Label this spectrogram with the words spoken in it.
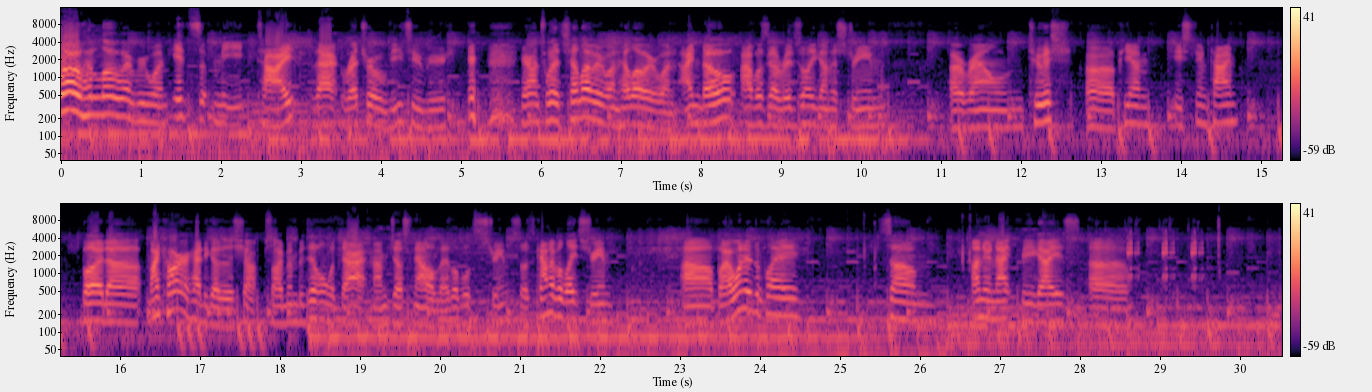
Hello, hello everyone. It's me, Tai, that retro VTuber here on Twitch. Hello everyone, hello everyone. I know I was originally gonna stream around 2ish uh, p.m. Eastern time, but uh, my car had to go to the shop, so I've been dealing with that, and I'm just now available to stream, so it's kind of a late stream. Uh, but I wanted to play some Under Night for you guys. Uh,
